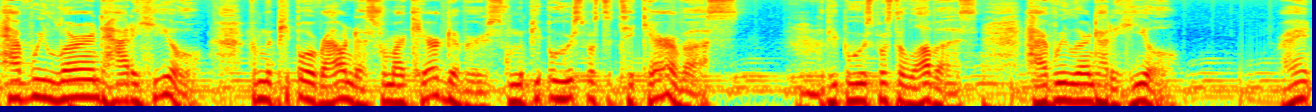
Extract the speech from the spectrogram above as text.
Have we learned how to heal from the people around us, from our caregivers, from the people who are supposed to take care of us, the people who are supposed to love us? Have we learned how to heal? Right?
